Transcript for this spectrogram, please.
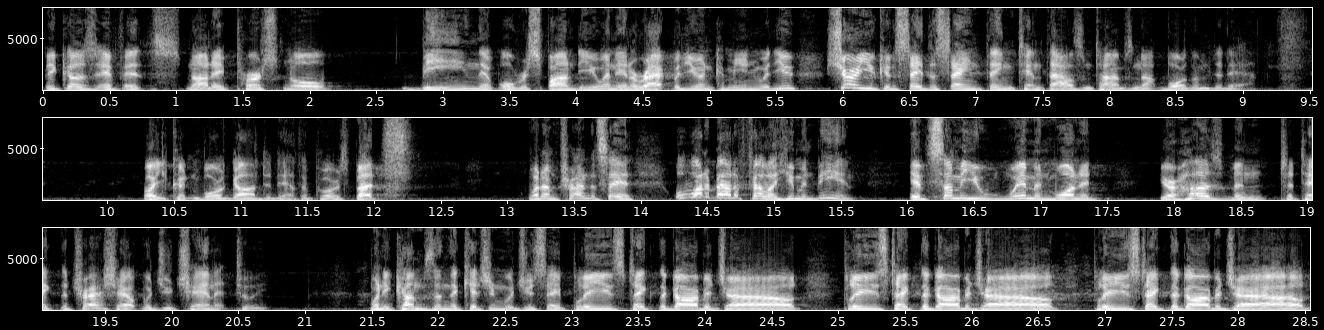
Because if it's not a personal being that will respond to you and interact with you and commune with you, sure, you can say the same thing 10,000 times and not bore them to death. Well, you couldn't bore God to death, of course, but what I'm trying to say is, well, what about a fellow human being? If some of you women wanted your husband to take the trash out, would you chant it to him? When he comes in the kitchen, would you say, Please take the garbage out? Please take the garbage out? Please take the garbage out?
